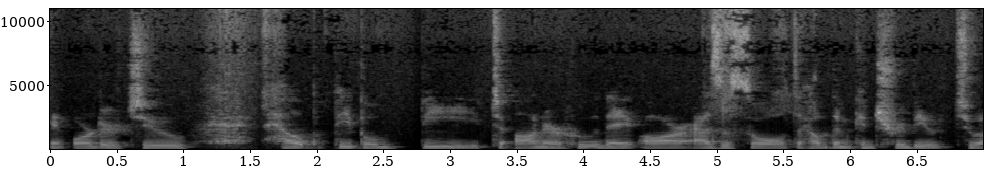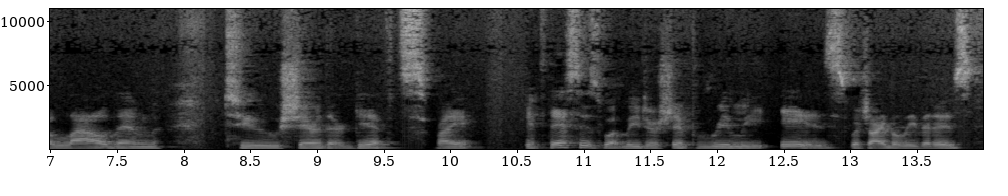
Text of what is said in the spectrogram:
in order to help people be, to honor who they are as a soul, to help them contribute, to allow them to share their gifts, right? If this is what leadership really is, which I believe it is,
